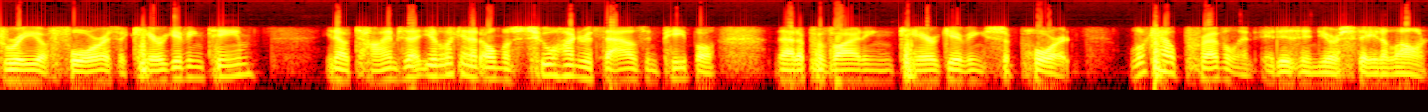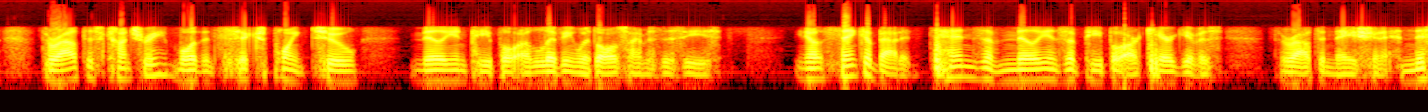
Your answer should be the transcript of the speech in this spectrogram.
three or four as a caregiving team you know, times that you're looking at almost 200,000 people that are providing caregiving support. Look how prevalent it is in your state alone. Throughout this country, more than 6.2 million people are living with Alzheimer's disease. You know, think about it. Tens of millions of people are caregivers throughout the nation, and this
